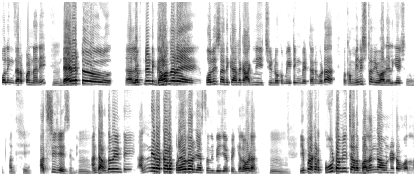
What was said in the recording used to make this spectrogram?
పోలింగ్ జరపండి అని. డైరెక్ట్ లెఫ్టినెంట్ గవర్నరే పోలీస్ అధికారులకు ఆజ్ఞ ఇచ్చిండు ఒక మీటింగ్ పెట్టాను కూడా ఒక మినిస్టర్ ఇవాళ ఎలిగేషన్ అతిశీ. చేసింది. అంటే అర్థం ఏంటి? అన్ని రకాల ప్రయోగాలు చేస్తుంది బీజేపీ గెలవడానికి. ఇప్పుడు అక్కడ కూటమి చాలా బలంగా ఉండటం వల్ల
